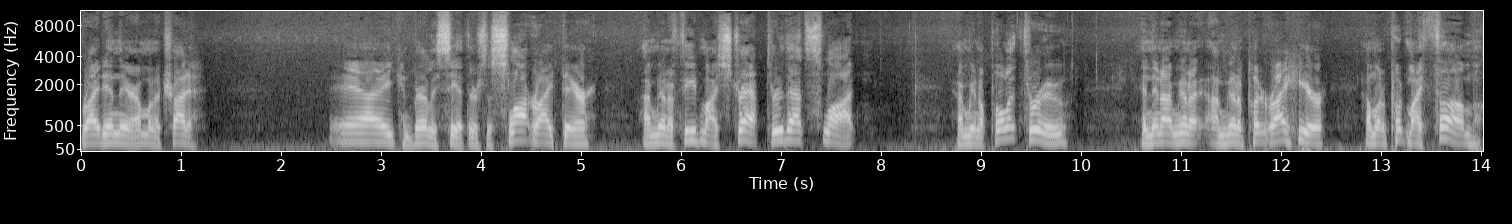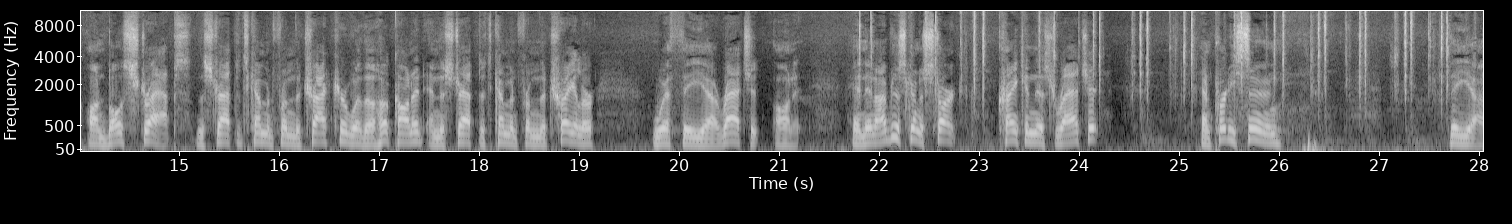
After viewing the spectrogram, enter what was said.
right in there. I'm going to try to, yeah, you can barely see it. There's a slot right there. I'm going to feed my strap through that slot. I'm going to pull it through, and then I'm going to I'm going to put it right here. I'm going to put my thumb on both straps. The strap that's coming from the tractor with a hook on it, and the strap that's coming from the trailer with the uh, ratchet on it. And then I'm just going to start cranking this ratchet, and pretty soon the uh,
